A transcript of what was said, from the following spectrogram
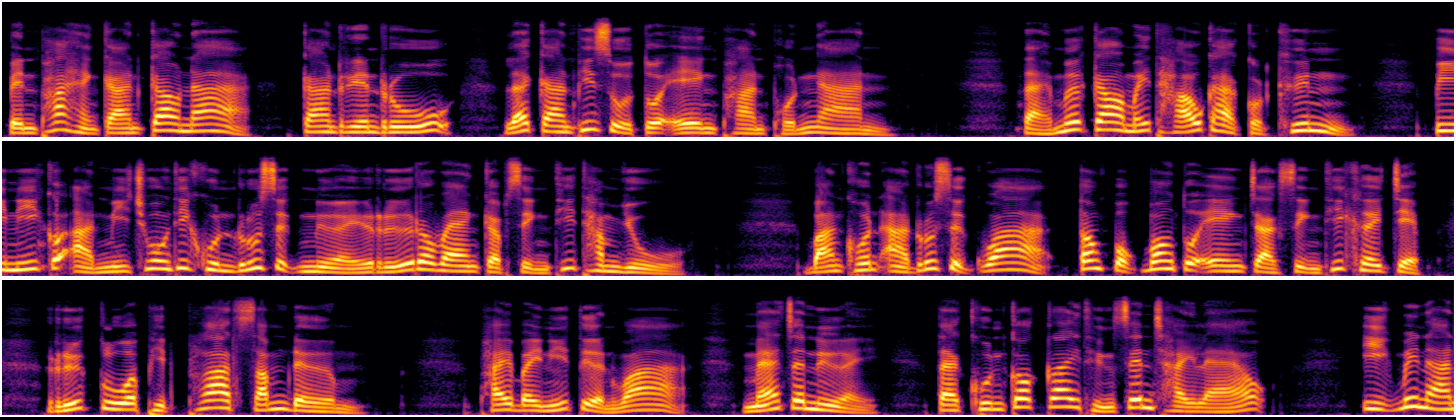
เป็นผ้าแห่งการก้าวหน้า การเรียนรู้ และการพิสูจน์ตัวเองผ่านผลงาน แต่เมื่อก้าวไม้เท้ากากดขึ้น ปีนี้ก็อาจมีช่วงที่คุณรู้สึกเหนื่อย หรือระแวงกับสิ่งที่ทำอยู่ บางคนอาจรู้สึกว่าต้องปกป้องตัวเองจากสิ่งที่เคยเจ็บ หรือกลัวผิดพลาดซ้ำเดิม ไพ่ใบนี้เตือนว่า แม้จะเหนื่อย แต่คุณก็ใกล้ถึงเส้นชัยแล้ว อีกไม่นาน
